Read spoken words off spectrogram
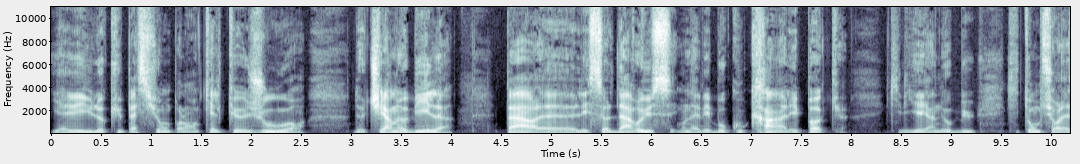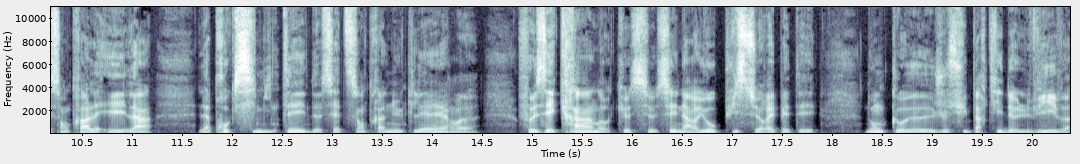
il y avait eu l'occupation pendant quelques jours de Tchernobyl par euh, les soldats russes. On avait beaucoup craint à l'époque qu'il y ait un obus qui tombe sur la centrale. Et là, la proximité de cette centrale nucléaire euh, faisait craindre que ce scénario puisse se répéter. Donc euh, je suis parti de Lviv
